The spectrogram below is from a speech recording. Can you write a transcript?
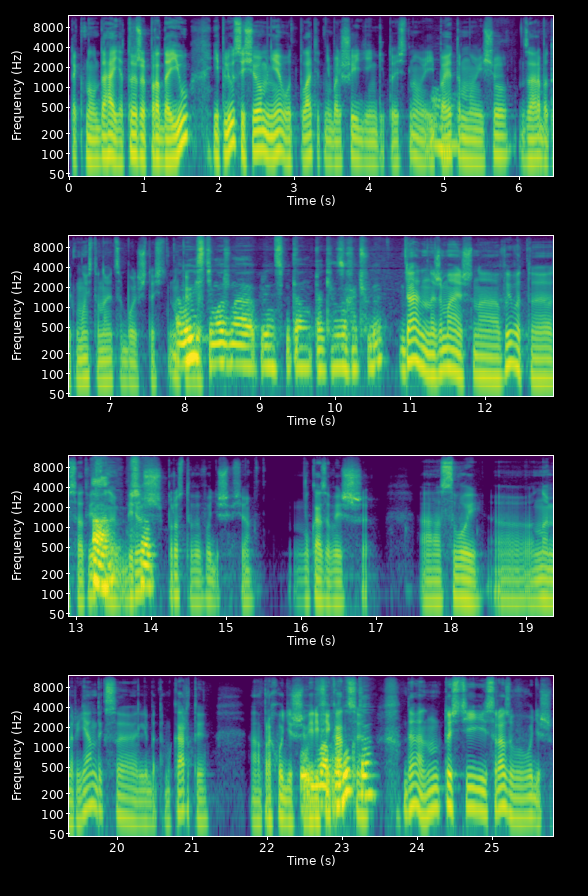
Так, ну да, я тоже продаю, и плюс еще мне вот платят небольшие деньги. То есть, ну, и ага. поэтому еще заработок мой становится больше. То есть, ну, а вывести бы... можно, в принципе, там, как я захочу, да? Да, нажимаешь на вывод, э, соответственно, а, берешь, все. просто выводишь и все. Указываешь а, свой а, номер Яндекса, либо там карты, а, проходишь Два верификацию. Да, ну то есть и сразу выводишь.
